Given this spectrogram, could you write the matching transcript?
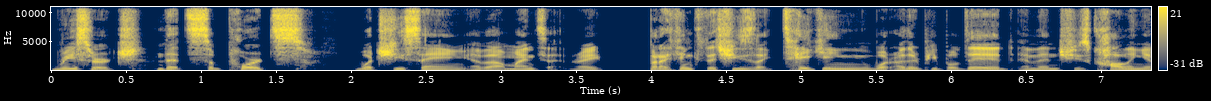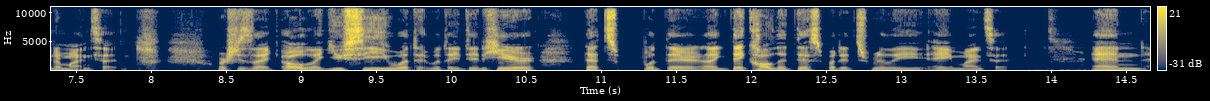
research that supports what she's saying about mindset, right? But I think that she's like taking what other people did and then she's calling it a mindset. Or she's like, oh, like you see what what they did here. That's what they're like. They called it this, but it's really a mindset. And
